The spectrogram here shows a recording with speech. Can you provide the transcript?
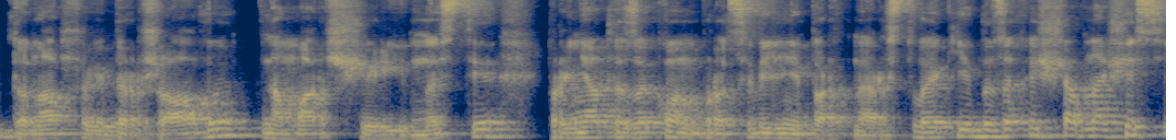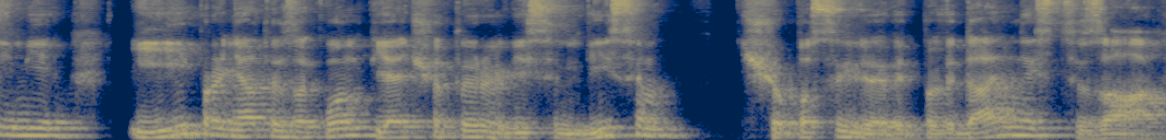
до нашої держави на марші рівності: прийняти закон про цивільні партнерства, який би захищав наші сім'ї, і прийняти закон 5488, що посилює відповідальність за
